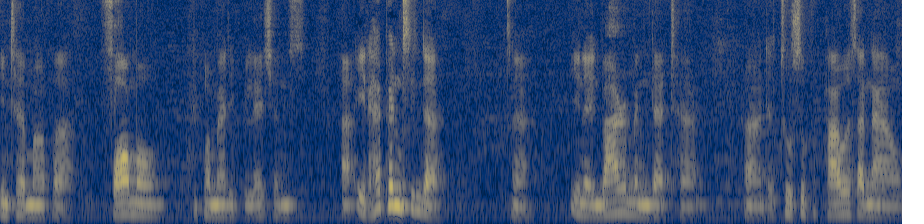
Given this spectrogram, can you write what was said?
in terms of uh, formal diplomatic relations. Uh, it happens in the uh, in an environment that uh, uh, the two superpowers are now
